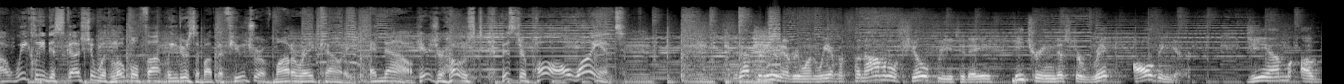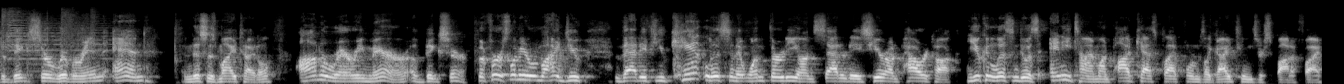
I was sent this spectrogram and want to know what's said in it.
A weekly discussion with local thought leaders about the future of Monterey County. And now, here's your host, Mr. Paul Wyant. Good afternoon, everyone. We have a phenomenal show for you today featuring Mr. Rick Aldinger, GM of the Big Sur River Inn and and this is my title, honorary mayor of Big Sur. But first, let me remind you that if you can't listen at 1.30 on Saturdays here on Power Talk, you can listen to us anytime on podcast platforms like iTunes or Spotify.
